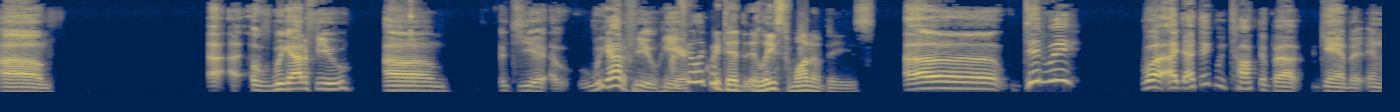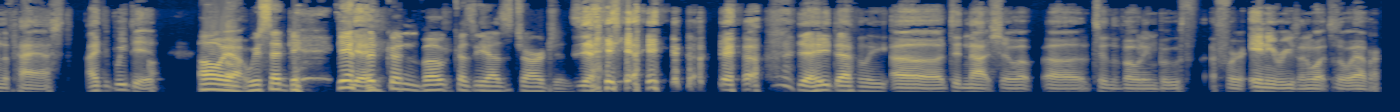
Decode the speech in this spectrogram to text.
Um, uh, uh, we got a few. Um, yeah, we got a few here. I feel like we did at least one of these. Uh, did we? Well, I, I think we talked about Gambit in the past. I we did. Oh yeah, we said Ga- Gambit Yeah. couldn't vote because he has charges. Yeah, yeah, yeah, yeah. He definitely uh did not show up uh to the voting booth for any reason whatsoever.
